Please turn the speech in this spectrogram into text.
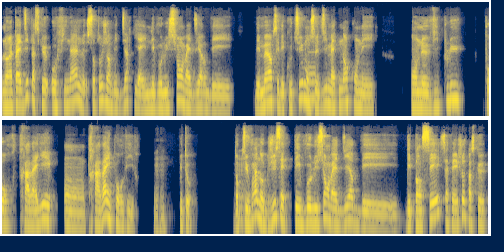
on n'aurait pas dit parce que au final, surtout, j'ai envie de dire qu'il y a une évolution, on va dire, des, des mœurs et des coutumes. On se dit maintenant qu'on est, on ne vit plus pour travailler, on travaille pour vivre, mm-hmm. plutôt. Donc, tu vois, donc juste cette évolution, on va dire, des, des pensées, ça fait les choses parce que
